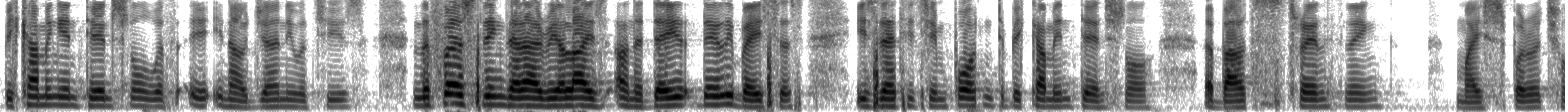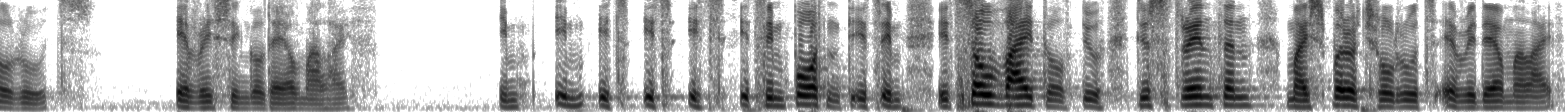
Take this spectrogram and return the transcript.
becoming intentional with, in our journey with Jesus. And the first thing that I realize on a daily basis is that it's important to become intentional about strengthening my spiritual roots every single day of my life it's, it's, it's, it's important. It's, it's so vital to, to strengthen my spiritual roots every day of my life.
